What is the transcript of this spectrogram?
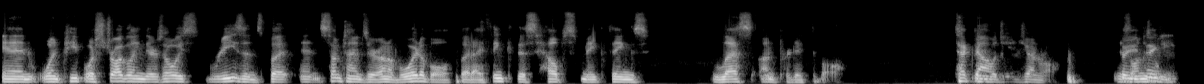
and when people are struggling, there's always reasons, but and sometimes they're unavoidable. But I think this helps make things less unpredictable. Technology in general. So you think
